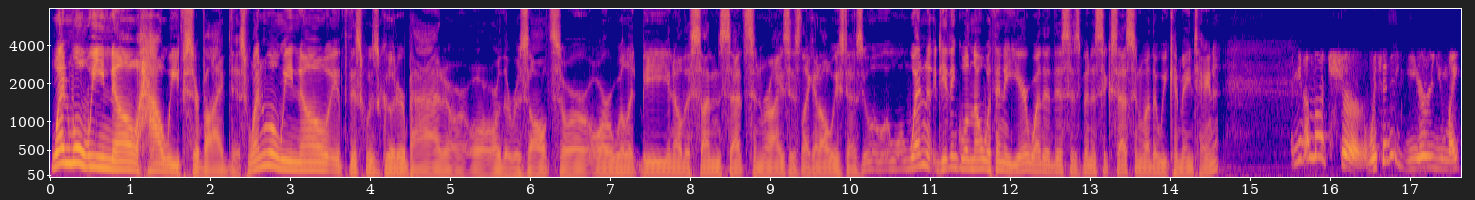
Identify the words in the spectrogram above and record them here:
When will we know how we've survived this? When will we know if this was good or bad, or, or, or the results, or or will it be you know the sun sets and rises like it always does? When do you think we'll know within a year whether this has been a success and whether we can maintain it? I mean, I'm not sure. Within a year, you might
